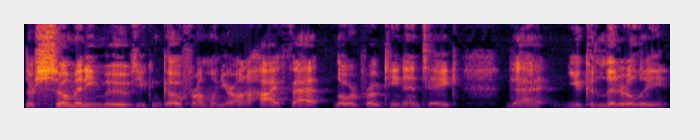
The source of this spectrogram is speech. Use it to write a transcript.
there's so many moves you can go from when you're on a high fat, lower protein intake that you could literally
